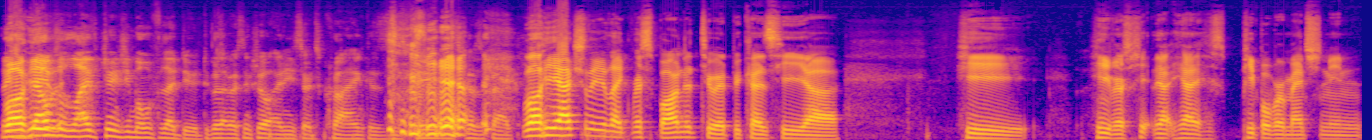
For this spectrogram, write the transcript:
like, Well, that he- was a life changing moment for that dude to go to that wrestling show and he starts crying because Yeah. yeah. goes back. well, he actually like responded to it because he uh he he was he, yeah, his people were mentioning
